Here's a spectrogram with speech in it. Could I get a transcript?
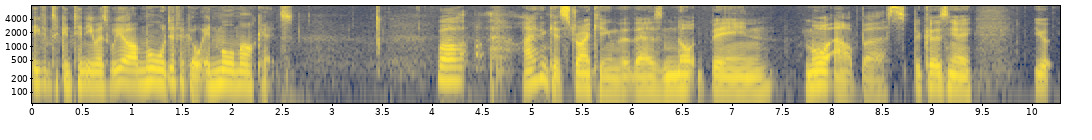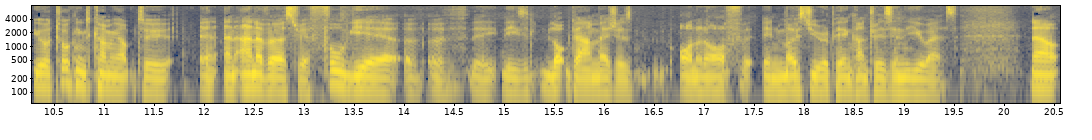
even to continue as we are, more difficult in more markets? Well, I think it's striking that there's not been more outbursts because you know you're, you're talking to coming up to an, an anniversary, a full year of, of the, these lockdown measures on and off in most European countries in the US. Now,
